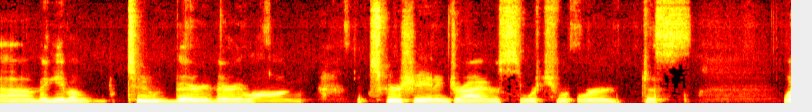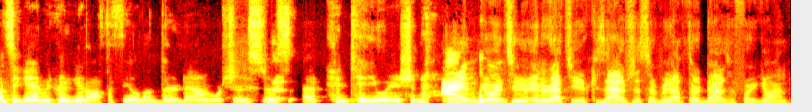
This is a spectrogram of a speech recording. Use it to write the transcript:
Um, they gave him two very, very long, excruciating drives, which were just once again we couldn't get off the field on third down, which is just a continuation. I'm going to interrupt you because I was just to bring up third downs before you go on.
